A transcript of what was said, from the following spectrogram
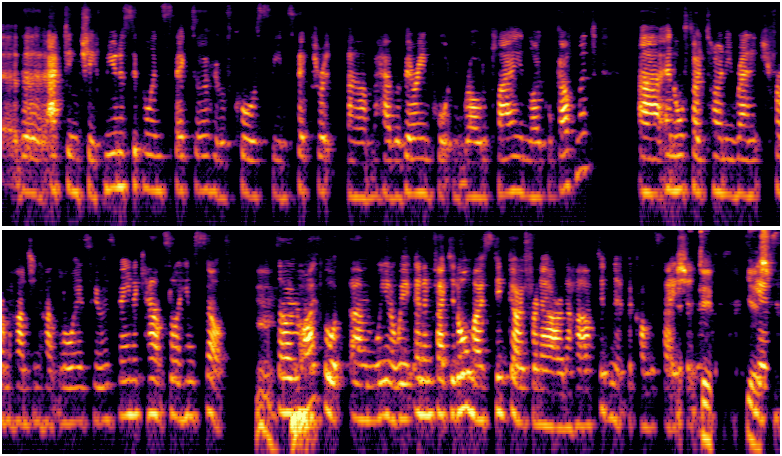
uh, the acting chief municipal inspector, who, of course, the inspectorate um, have a very important role to play in local government uh, and also Tony Raunic from Hunt and Hunt Lawyers, who has been a counsellor himself. Mm. So I thought, um, well, you know, we, and in fact, it almost did go for an hour and a half, didn't it? The conversation. It did. Yes. yes.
